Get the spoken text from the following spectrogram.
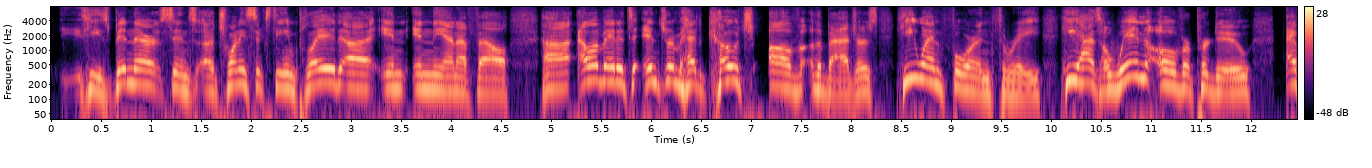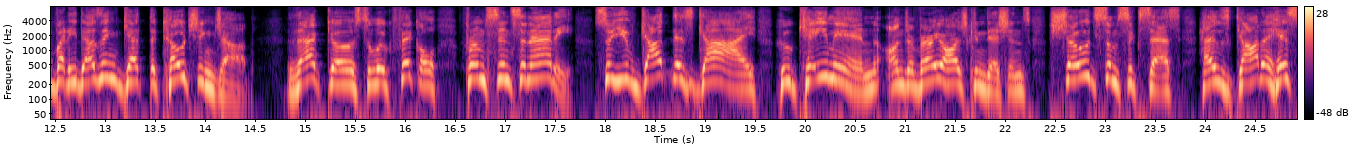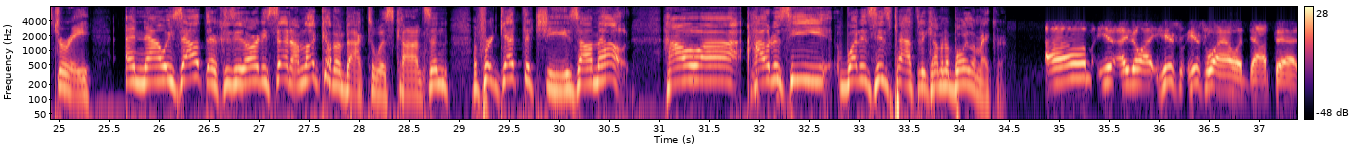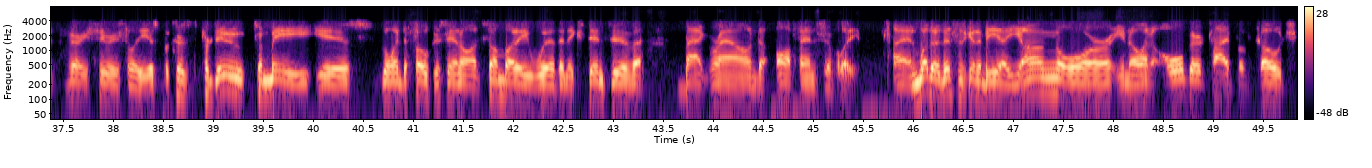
he's been there since uh, 2016 played uh, in in the NFL uh, elevated to interim head coach of the Badgers he went 4 and 3 he has a win over Purdue but he doesn't get the coaching job that goes to Luke Fickell from Cincinnati. So you've got this guy who came in under very harsh conditions, showed some success, has got a history, and now he's out there because he's already said, "I'm not coming back to Wisconsin. Forget the cheese. I'm out." How uh, how does he? What is his path to becoming a Boilermaker? Um, you know, I know. I, here's here's why I would doubt that very seriously is because Purdue, to me, is going to focus in on somebody with an extensive background offensively, and whether this is going to be a young or you know an older type of coach.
